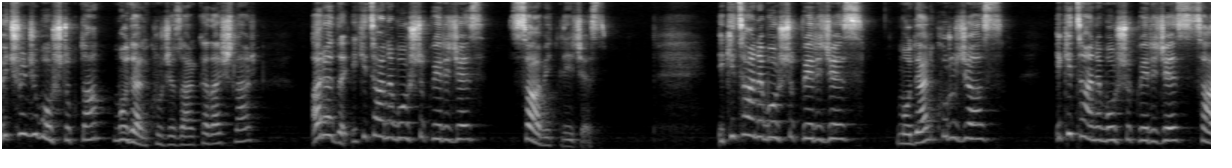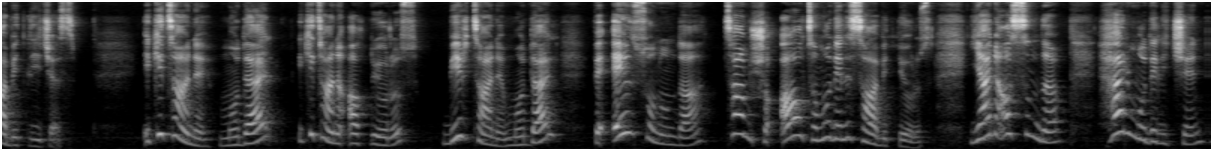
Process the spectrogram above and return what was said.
Üçüncü boşluktan model kuracağız arkadaşlar. Arada iki tane boşluk vereceğiz, sabitleyeceğiz. İki tane boşluk vereceğiz, model kuracağız. İki tane boşluk vereceğiz, sabitleyeceğiz. İki tane model, iki tane atlıyoruz. Bir tane model ve en sonunda tam şu alta modeli sabitliyoruz. Yani aslında her model için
